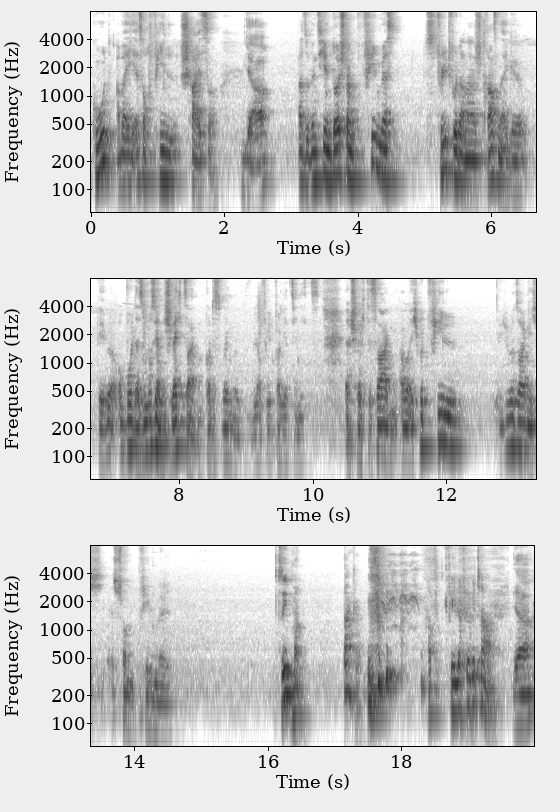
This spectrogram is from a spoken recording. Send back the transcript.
gut, aber ich esse auch viel Scheiße. Ja. Also wenn es hier in Deutschland viel mehr Streetfood an einer Straßenecke gäbe, obwohl das muss ja nicht schlecht sein, um Gottes Willen, ich will auf jeden Fall jetzt hier nichts äh, Schlechtes sagen, aber ich würde viel, ich würde sagen, ich esse schon viel Müll. Sieht man. Danke. Hab viel dafür getan. Ja,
